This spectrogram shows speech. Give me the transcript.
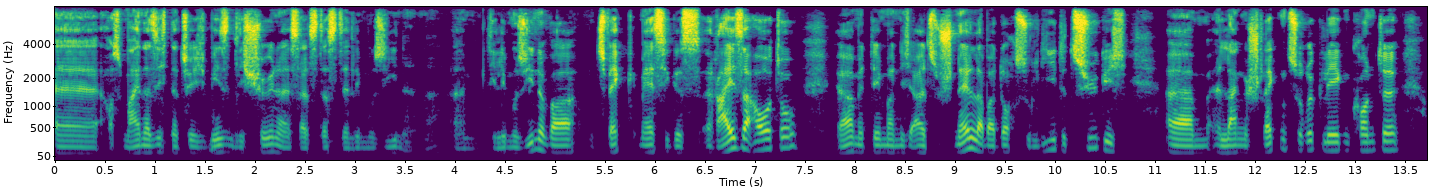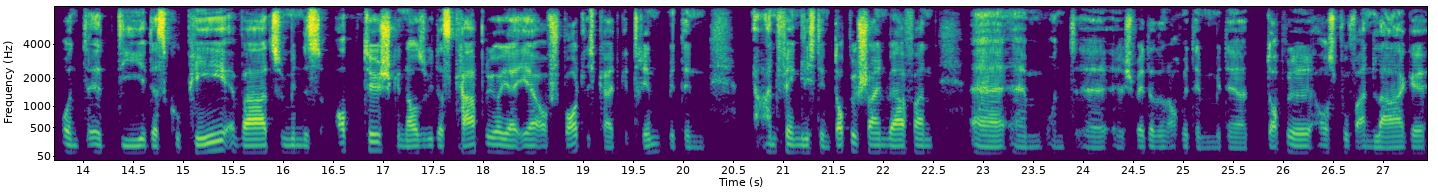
äh, aus meiner Sicht natürlich wesentlich schöner ist als das der Limousine. Ne? Ähm, die Limousine war ein zweckmäßiges Reiseauto, ja, mit dem man nicht allzu schnell, aber doch solide, zügig ähm, lange Strecken zurücklegen konnte. Und äh, die, das Coupé war zumindest optisch, genauso wie das Cabrio, ja eher auf Sportlichkeit getrimmt mit den anfänglich den Doppelscheinwerfern äh, ähm, und äh, später dann auch mit dem mit der Doppelauspuffanlage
